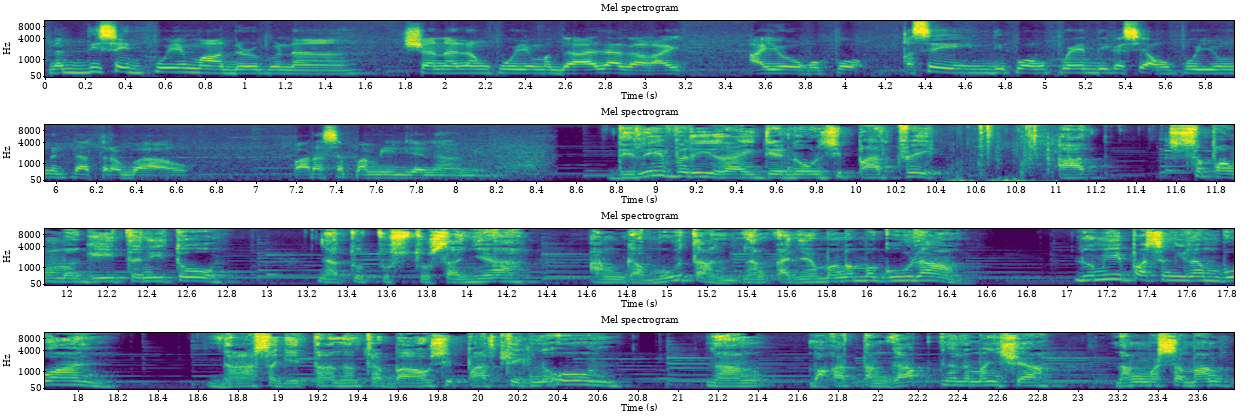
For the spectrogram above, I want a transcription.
Nag-decide po yung mother ko na siya na lang po yung mag-aalaga kahit ayoko po. Kasi hindi po ako pwede kasi ako po yung nagtatrabaho para sa pamilya namin. Delivery rider noon si Patrick at sa pamamagitan nito, natutustusan niya ang gamutan ng kanyang mga magulang. Lumipas ang ilang buwan. Nasa gitna ng trabaho si Patrick noon nang makatanggap na naman siya ng masamang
